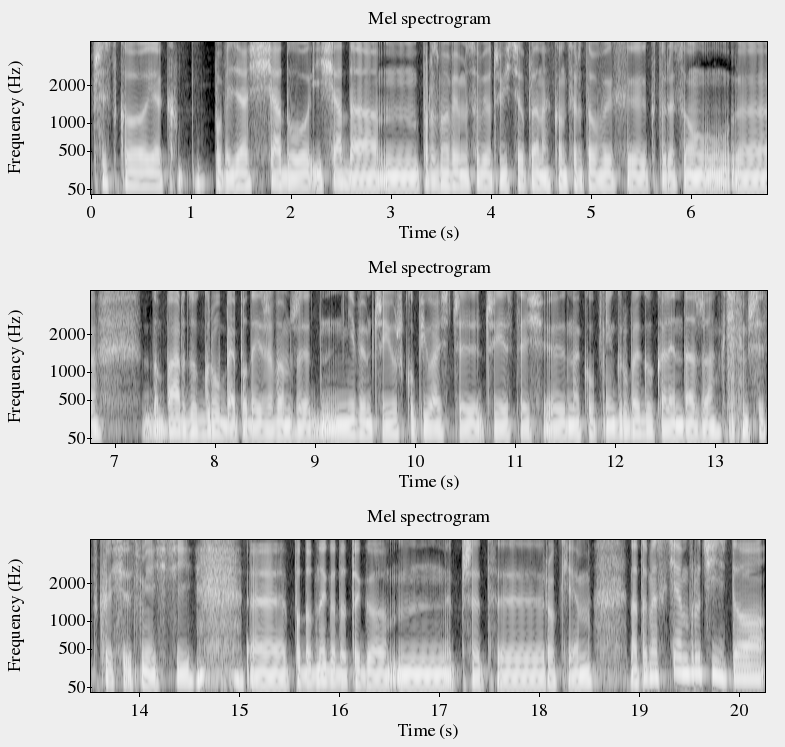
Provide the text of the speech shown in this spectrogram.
wszystko, jak powiedziałaś, siadło i siada. Mm, Porozmawiamy sobie oczywiście o planach koncertowych, e, które są no, bardzo grube. Podejrzewam, że nie wiem, czy już kupiłaś, czy, czy jesteś na kupnie grubego kalendarza, gdzie wszystko się zmieści. E, Podobnego do tego mm, przed e, rokiem. Natomiast chciałem wrócić do,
